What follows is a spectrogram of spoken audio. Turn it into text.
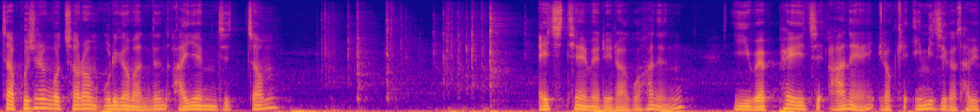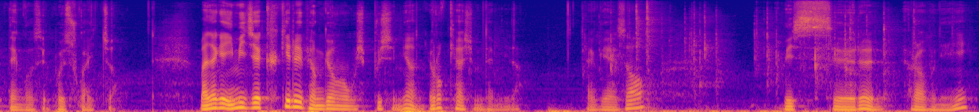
자 보시는 것처럼 우리가 만든 img.html이라고 하는 이 웹페이지 안에 이렇게 이미지가 삽입된 것을 볼 수가 있죠. 만약에 이미지의 크기를 변경하고 싶으시면 이렇게 하시면 됩니다. 여기에서 width를 여러분이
